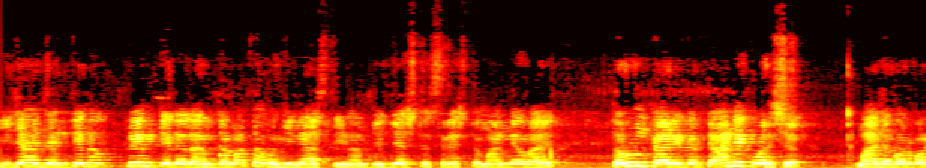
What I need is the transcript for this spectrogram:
की ज्या जनतेनं प्रेम केलेलं आहे आमच्या माता भगिनी असतील आमचे ज्येष्ठ श्रेष्ठ मान्यवर आहेत तरुण कार्यकर्ते अनेक वर्ष माझ्याबरोबर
